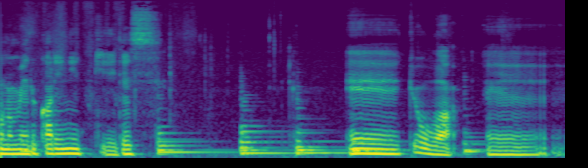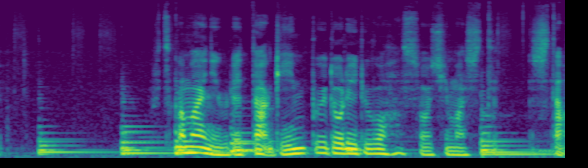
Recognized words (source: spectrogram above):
ウのメルカリ日記です。えー今日は、え2日前に売れた銀プドリルを発送しました。した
